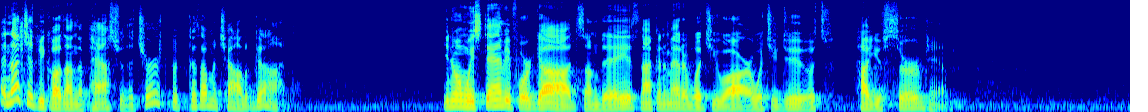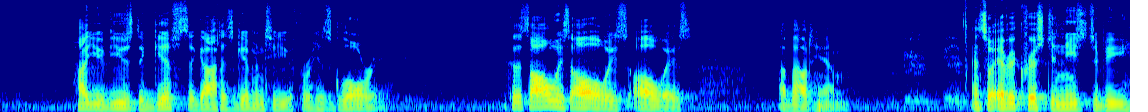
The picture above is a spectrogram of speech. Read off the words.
And not just because I'm the pastor of the church, but because I'm a child of God. You know, when we stand before God someday, it's not going to matter what you are, what you do, it's how you've served Him, how you've used the gifts that God has given to you for His glory because it's always, always, always about Him. And so every Christian needs to be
